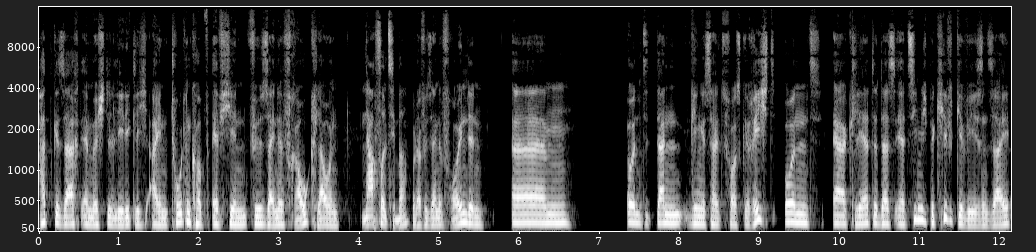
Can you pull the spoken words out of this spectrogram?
hat gesagt, er möchte lediglich ein Totenkopfäffchen für seine Frau klauen Nachvollziehbar. oder für seine Freundin. Ähm, und dann ging es halt vors Gericht und er erklärte, dass er ziemlich bekifft gewesen sei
